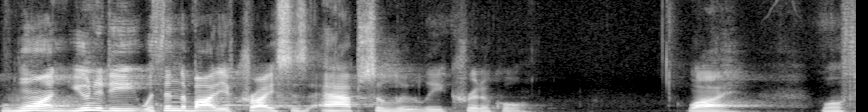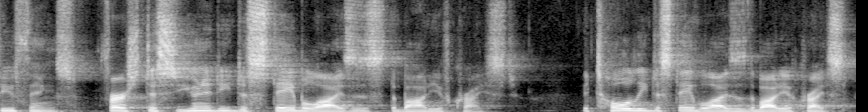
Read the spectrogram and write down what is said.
one, unity within the body of Christ is absolutely critical. Why? Well, a few things. First, disunity destabilizes the body of Christ. It totally destabilizes the body of Christ.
